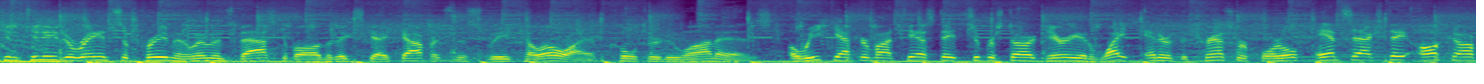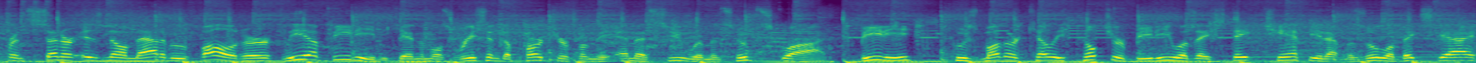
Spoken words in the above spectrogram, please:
continued to reign supreme in women's basketball in the Big Sky Conference this week. Hello, I am Colter Nuanez. A week after Montana State superstar Darian White entered the transfer portal and Sac State All-Conference center Isnell Madabu followed her, Leah Beatty became the most recent departure from the MSU women's hoop squad. Beatty, whose mother Kelly Pilcher Beatty was a state champion at Missoula Big Sky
